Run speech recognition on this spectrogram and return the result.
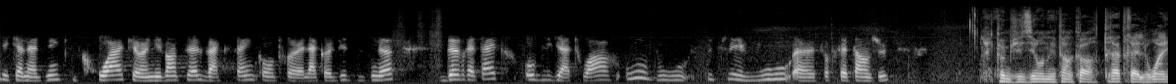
des Canadiens qui croient qu'un éventuel vaccin contre la COVID-19 devrait être obligatoire. Où vous situez-vous euh, sur cet enjeu? Comme je dis, on est encore très, très loin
